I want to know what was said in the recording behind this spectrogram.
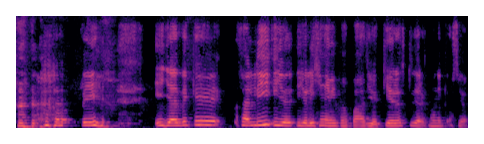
sí. Y ya desde que salí y yo, y yo le dije a mi papá, yo quiero estudiar comunicación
